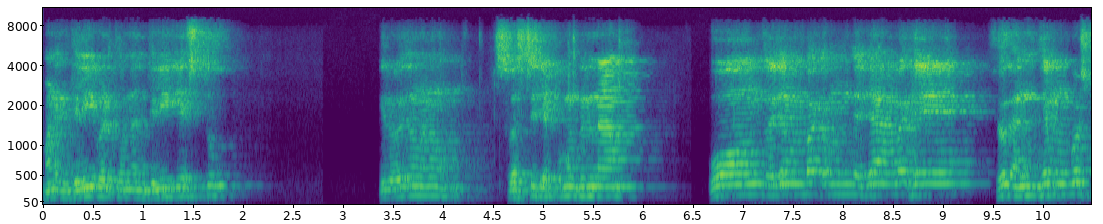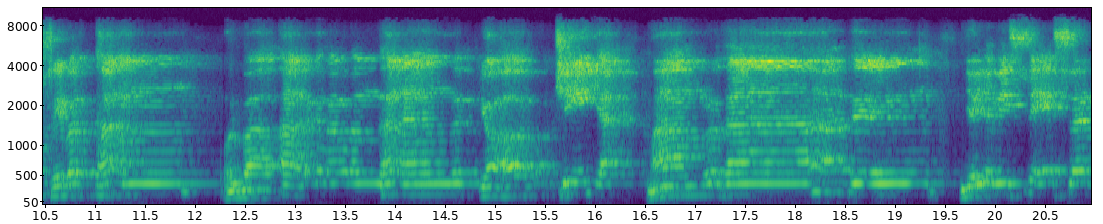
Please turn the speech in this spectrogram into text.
మనకు తెలియబడుతుందని తెలియజేస్తూ ఈ రోజున మనం స్వస్తి చెప్పుకుంటున్నాం. ఓం త్వజంబకం యజామహే సుగంధిం పుష్టివర్ధనం. ఉర్వారకమబంధనం మృత్యోక్షీయ మామృతాత్. जय विश्वेश्वर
